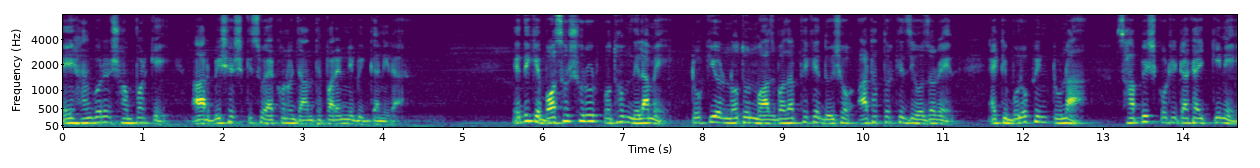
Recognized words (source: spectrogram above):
এই হাঙ্গরের সম্পর্কে আর বিশেষ কিছু এখনও জানতে পারেননি বিজ্ঞানীরা। এদিকে বছর শুরুর প্রথম নিলামে টোকিওর নতুন মাছ বাজার থেকে দুইশো আটাত্তর কেজি ওজনের একটি ব্লুফিন টুনা ছাব্বিশ কোটি টাকায় কিনে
